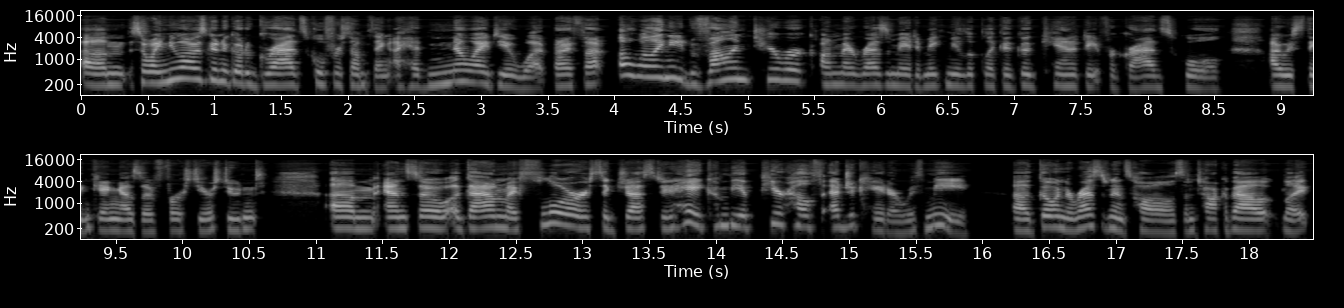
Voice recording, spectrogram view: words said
Um, so I knew I was going to go to grad school for something. I had no idea what, but I thought, oh, well, I need volunteer work on my resume to make me look like a good candidate for grad school. I was thinking as a first year student. Um, and so a guy on my floor suggested, hey, come be a peer health educator with me uh, go into residence halls and talk about like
